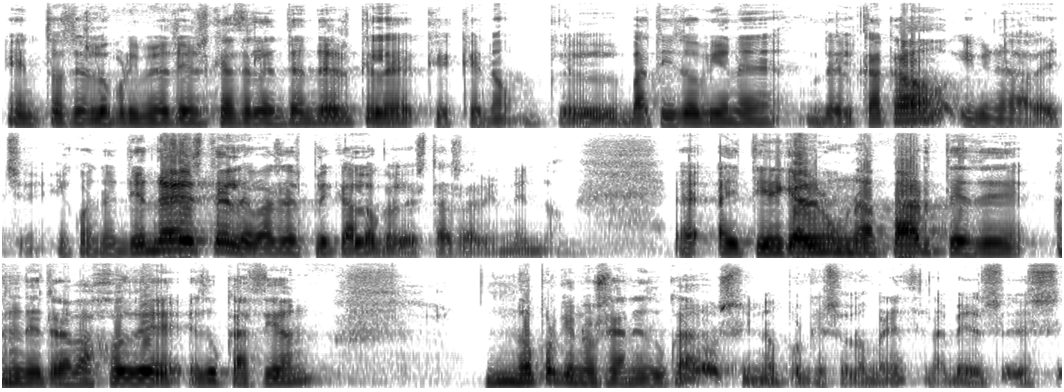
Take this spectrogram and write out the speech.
entonces lo primero tienes que hacerle entender que, no, que el batido viene del cacao y viene de la leche. Y cuando entienda este, le vas a explicar lo que le estás vendiendo. Eh, tiene que haber una parte de, de trabajo de educación no porque no sean educados, sino porque se lo merecen. Es, es,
